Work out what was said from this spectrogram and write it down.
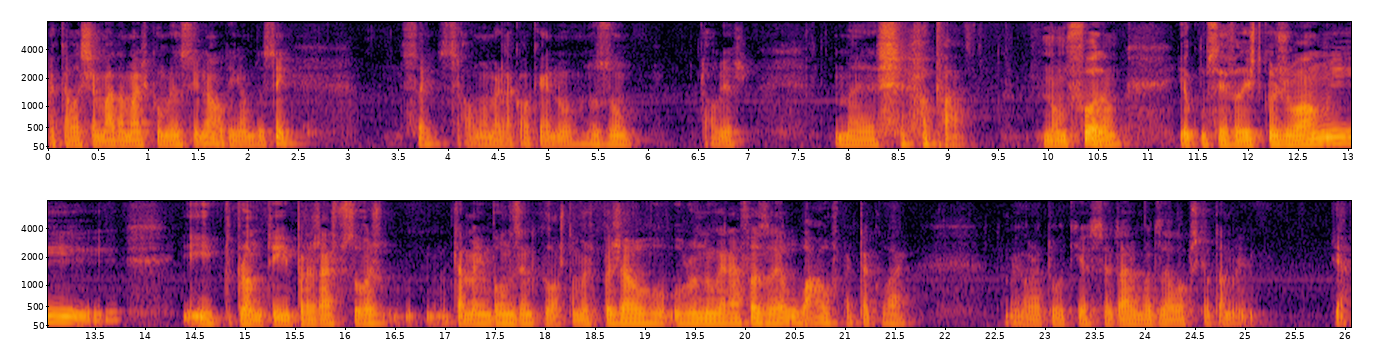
aquela chamada mais convencional, digamos assim. Não sei, será uma merda qualquer no, no Zoom, talvez. Mas, opá, não me fodam. Eu comecei a fazer isto com o João e e pronto, e para já as pessoas também vão dizendo que gostam, mas depois já o, o Bruno Nogueira a fazê-lo, uau, espetacular. Também agora estou aqui a aceitar uma desela porque ele também yeah,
